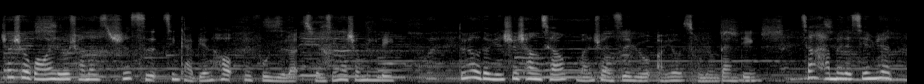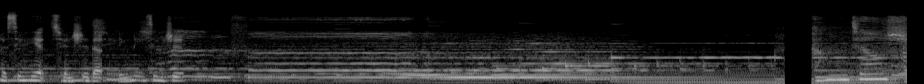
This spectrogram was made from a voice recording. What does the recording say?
这首广为流传的诗词经改编后，被赋予了全新的生命力。独有的云式唱腔，婉转自如而又从容淡定，将韩梅的坚韧和信念诠释得淋漓尽致。长角树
